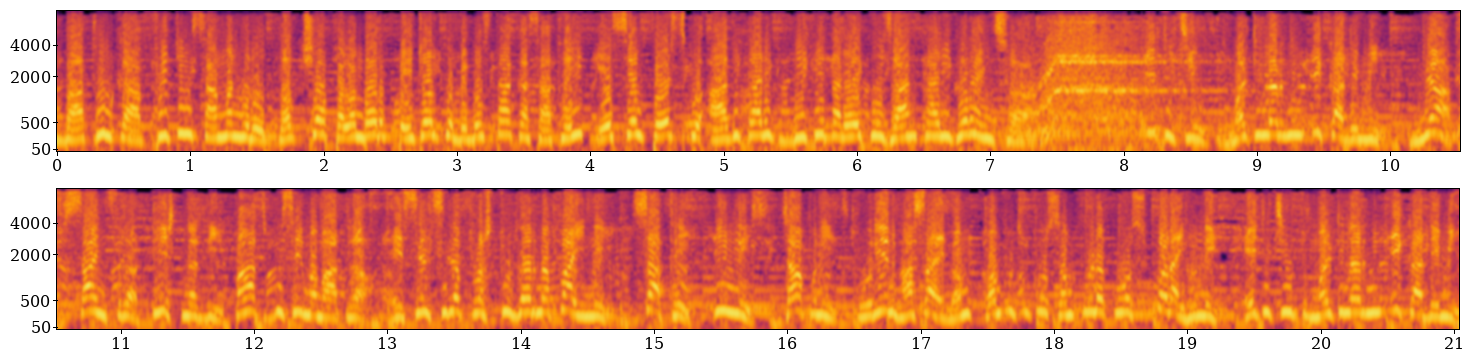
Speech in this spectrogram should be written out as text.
बाथरुमका फिटिङ सामानहरू दक्ष प्लम्बर पेट्रोलको व्यवस्थाका साथै एसियन पेट्सको आधिकारिक विक्रेता रहेको जानकारी गराइन्छ। Multi learning academy math science र टेस्ट नदी पाँच विषयमा मात्र एसएलसी र प्लस टू गर्न पाइने। साथै इङ्ग्लिस जापानिज कोरियन भाषा एवं कम्प्युटरको सम्पूर्ण कोर्स पढाइ हुने। एटिच्युट मल्टिलर्निङ एकाडेमी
